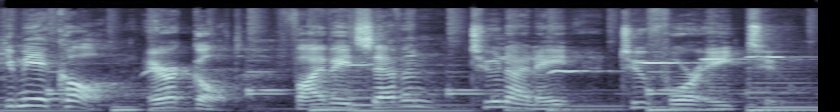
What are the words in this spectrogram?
Give me a call, Erik Gault, 587 298 2482.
